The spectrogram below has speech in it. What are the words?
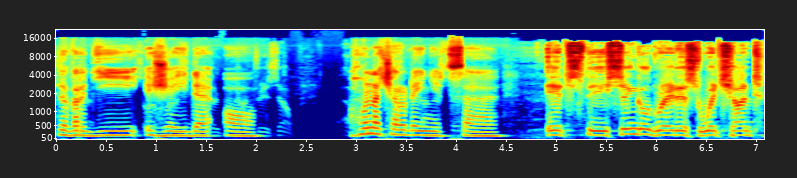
tvrdí, že jde o hona čarodejnice. It's the single greatest witch hunt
